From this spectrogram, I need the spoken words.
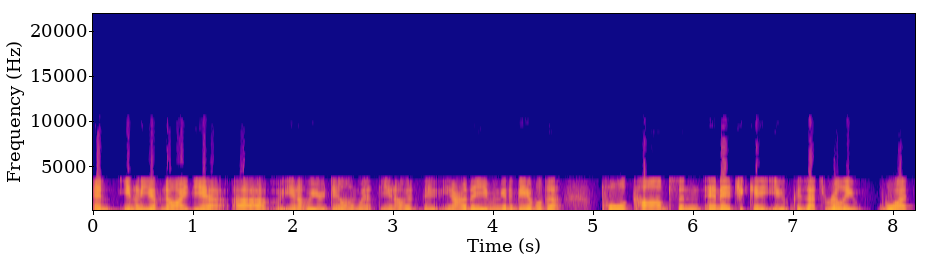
and you know, you have no idea, uh, you know, who you're dealing with. You know, you know, are they even going to be able to pull comps and, and educate you? Because that's really what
